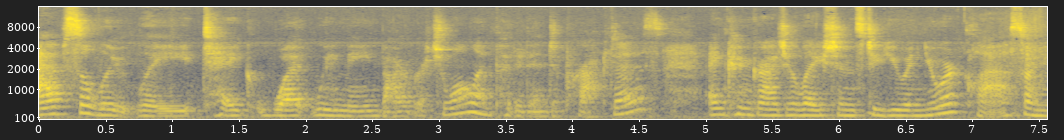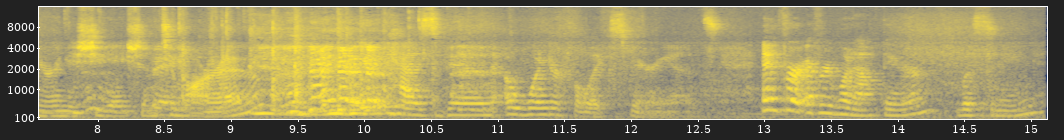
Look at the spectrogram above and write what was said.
absolutely take what we mean by ritual and put it into practice. And congratulations to you and your class on your initiation tomorrow. it has been a wonderful experience. And for everyone out there listening,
